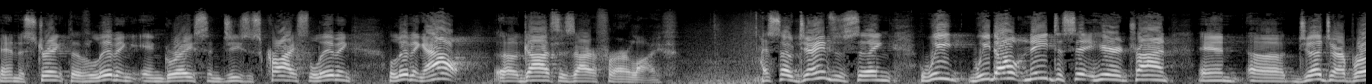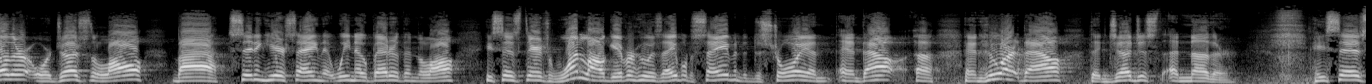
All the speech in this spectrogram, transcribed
and the strength of living in grace in Jesus Christ, living living out uh, God's desire for our life. And so James is saying we we don't need to sit here and try and, and uh, judge our brother or judge the law by sitting here saying that we know better than the law. He says there's one lawgiver who is able to save and to destroy, and and thou uh, and who art thou that judgest another? He says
